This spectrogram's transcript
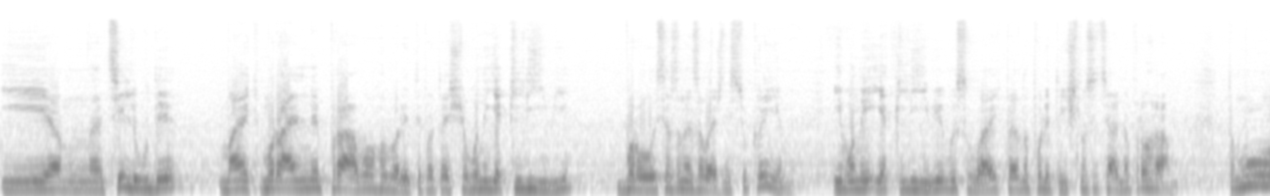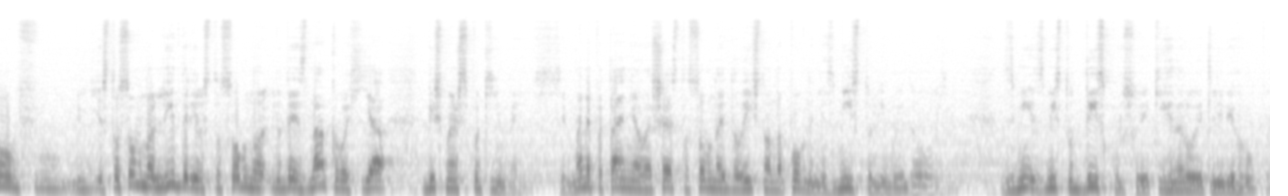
І ці люди мають моральне право говорити про те, що вони як ліві боролися за незалежність України. І вони як ліві висувають певну політичну соціальну програму. Тому стосовно лідерів, стосовно людей знакових, я більш-менш спокійний. У мене питання лише стосовно ідеологічного наповнення змісту лівої ідеології, змі- змісту дискурсу, який генерують ліві групи.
